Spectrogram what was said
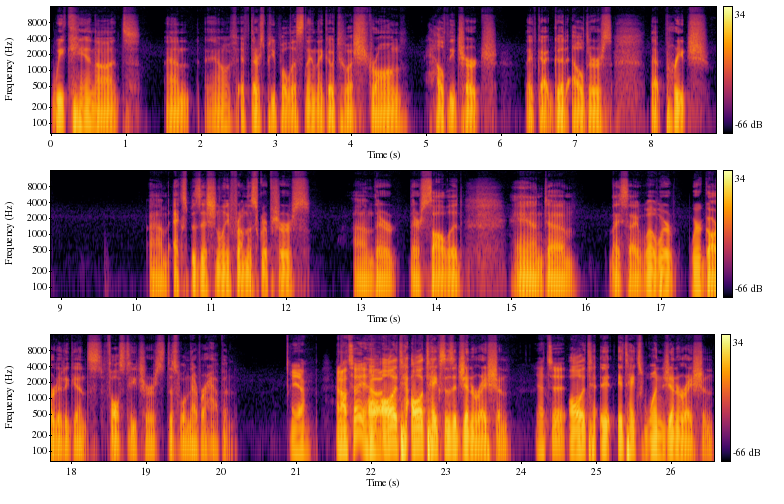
we cannot, and you know, if, if there's people listening, they go to a strong, healthy church. They've got good elders that preach um, expositionally from the scriptures. Um, they're they're solid, and um, they say, "Well, we're we're guarded against false teachers. This will never happen." Yeah. And I'll tell you All, how all it ta- all it takes is a generation. that's it. All it, ta- it it takes one generation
